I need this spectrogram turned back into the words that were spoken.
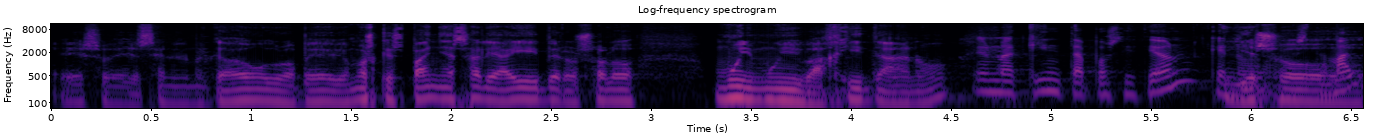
Eso es, en el mercado europeo. Y vemos que España sale ahí, pero solo muy, muy bajita, ¿no? En una quinta posición, que no y eso está mal.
